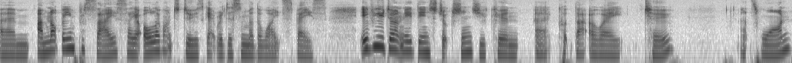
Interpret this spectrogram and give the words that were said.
Um, I'm not being precise, so all I want to do is get rid of some of the white space. If you don't need the instructions, you can uh, cut that away too. That's one.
